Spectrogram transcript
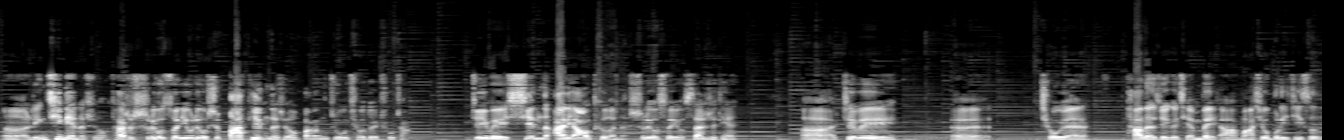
呃零七年的时候，他是十六岁又六十八天的时候帮助球队出场，这位新的埃利奥特呢，十六岁又三十天，啊，这位。呃，球员他的这个前辈啊，马修布里吉斯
